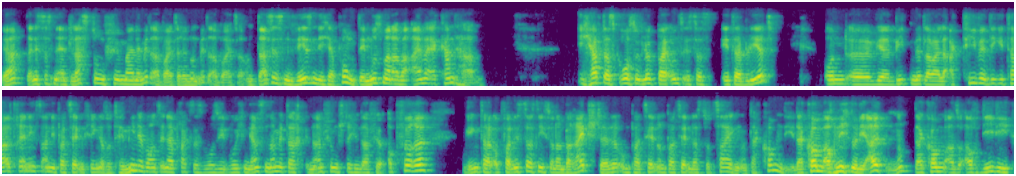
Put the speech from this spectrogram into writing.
ja, dann ist das eine Entlastung für meine Mitarbeiterinnen und Mitarbeiter. Und das ist ein wesentlicher Punkt. Den muss man aber einmal erkannt haben. Ich habe das große Glück, bei uns ist das etabliert. Und äh, wir bieten mittlerweile aktive Digitaltrainings an. Die Patienten kriegen also Termine bei uns in der Praxis, wo, sie, wo ich den ganzen Nachmittag in Anführungsstrichen dafür opfere, im Gegenteil, Opfern ist das nicht, sondern bereitstelle, um Patienten und Patienten das zu zeigen. Und da kommen die. Da kommen auch nicht nur die Alten. Ne? Da kommen also auch die, die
